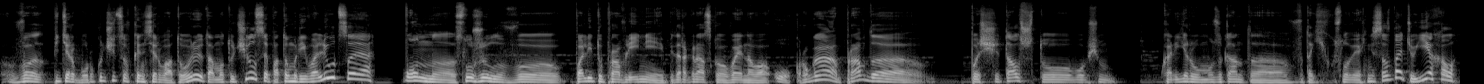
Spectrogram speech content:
в Петербург учиться в консерваторию, там отучился, потом революция, он э, служил в политуправлении Петроградского военного округа, правда, посчитал, что, в общем, карьеру музыканта в таких условиях не создать, уехал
